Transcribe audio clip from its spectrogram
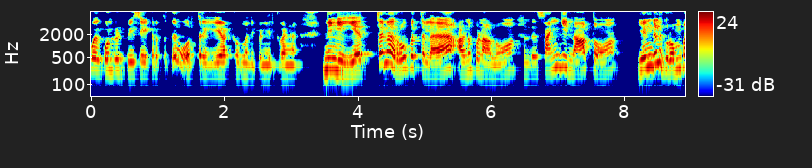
போய் கொண்டுட்டு போய் சேர்க்கறதுக்கு ஒருத்தர் இறக்குமதி பண்ணியிருக்கிறாங்க. நீங்கள் எத்தனை ரூபத்தில் அனுப்புனாலும் அந்த சங்கி நாத்தம் எங்களுக்கு ரொம்ப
